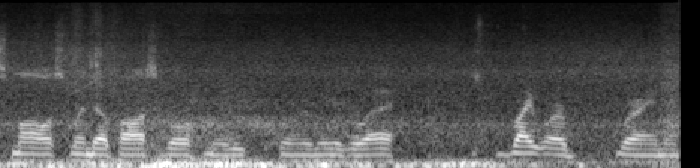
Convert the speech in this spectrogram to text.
smallest window possible, maybe 200 meters away, just right where we're aiming.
